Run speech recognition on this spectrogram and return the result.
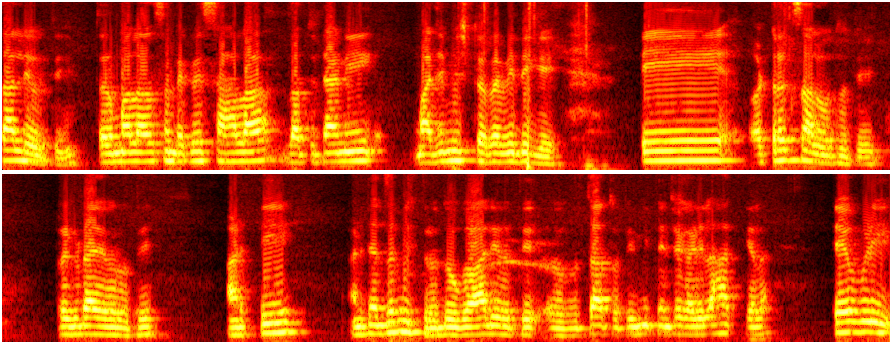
चालले होते. तर मला संध्याकाळी सहाला जात होते आणि माझे मिस्टर रवी दिघे ते ट्रक चालवत होते. ट्रक ड्रायव्हर होते. आणि ते आणि त्यांचा मित्र दोघं आले होते जात होते. मी त्यांच्या गाडीला हात केला. त्यावेळी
